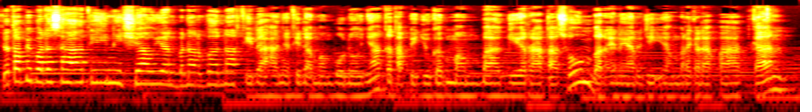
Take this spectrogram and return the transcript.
Tetapi pada saat ini Xiaoyan benar-benar tidak hanya tidak membunuhnya tetapi juga membagi rata sumber energi yang mereka dapatkan.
